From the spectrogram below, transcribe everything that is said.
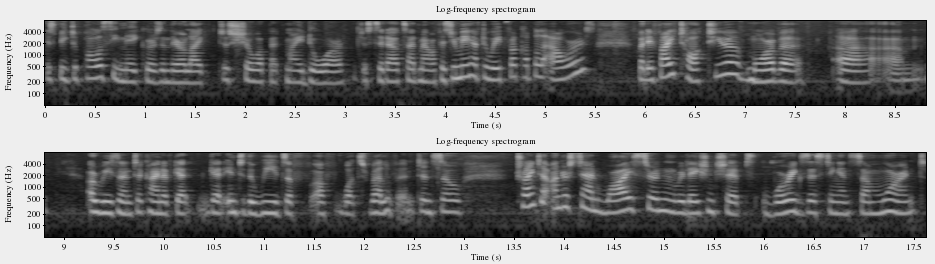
You speak to policymakers, and they're like, just show up at my door, just sit outside my office. You may have to wait for a couple of hours, but if I talk to you, I have more of a uh, um, a reason to kind of get get into the weeds of, of what's relevant, and so trying to understand why certain relationships were existing and some weren't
